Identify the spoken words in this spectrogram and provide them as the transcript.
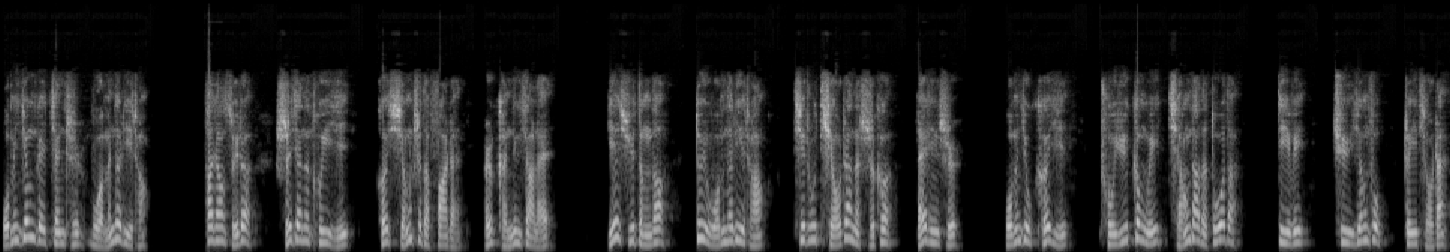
我们应该坚持我们的立场，它将随着时间的推移和形势的发展而肯定下来。也许等到对我们的立场提出挑战的时刻来临时，我们就可以处于更为强大的多的地位去应付这一挑战。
